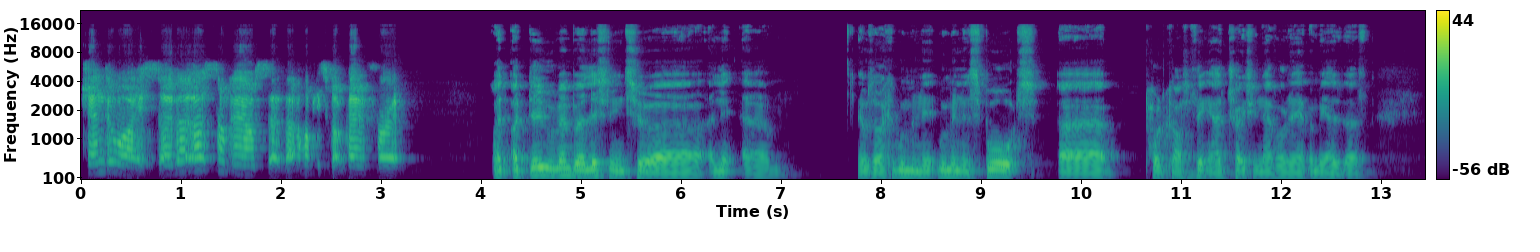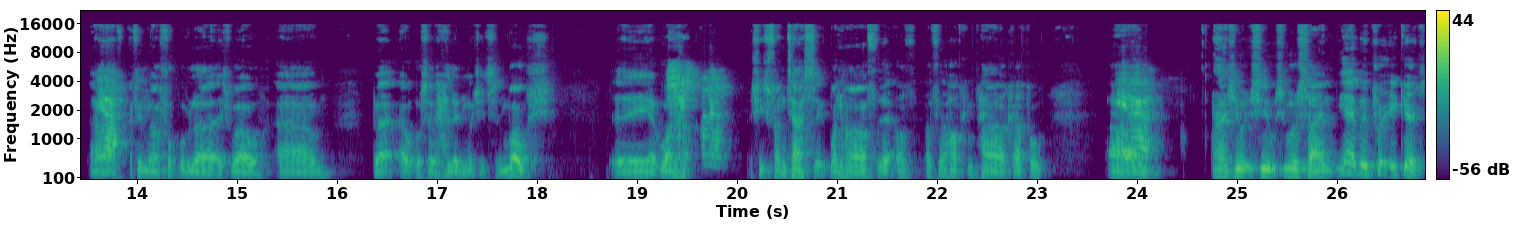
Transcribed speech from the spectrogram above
gender wise. So that, that's something else that, that hockey's got going for it. I, I do remember listening to a, a um, it was like a women women in sports uh, podcast. I think it had Tracey Neville on it. Maybe had a, uh, Yeah. a female footballer as well, um, but also Helen Richardson Walsh. The one, She's she's fantastic. One half of the, of, of the hockey power couple. Um, Yeah. And she, she, she was saying, yeah, we're pretty good,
